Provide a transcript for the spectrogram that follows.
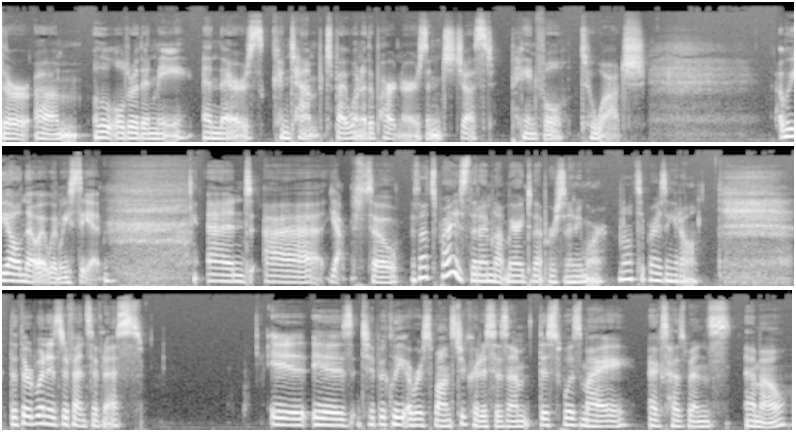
they're um, a little older than me, and there's contempt by one of the partners, and it's just painful to watch. We all know it when we see it. And uh, yeah, so it's not surprised that I'm not married to that person anymore. Not surprising at all. The third one is defensiveness. It is typically a response to criticism. This was my ex husband's MO.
